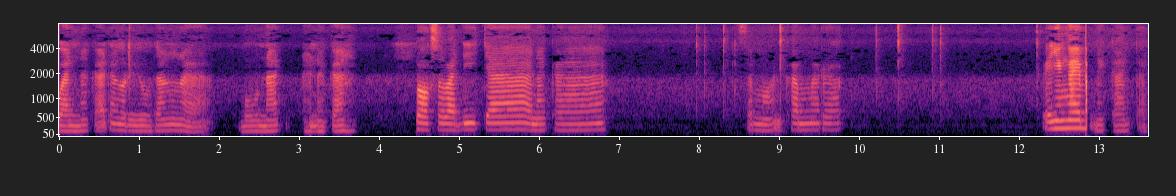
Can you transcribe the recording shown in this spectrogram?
วันนะคะ ทั้งริวทั้งโบนัสนะคะ บอกสวัสดีจ้านะคะ สมอนคำมารักเป็นยังไงบ้างในการตัด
